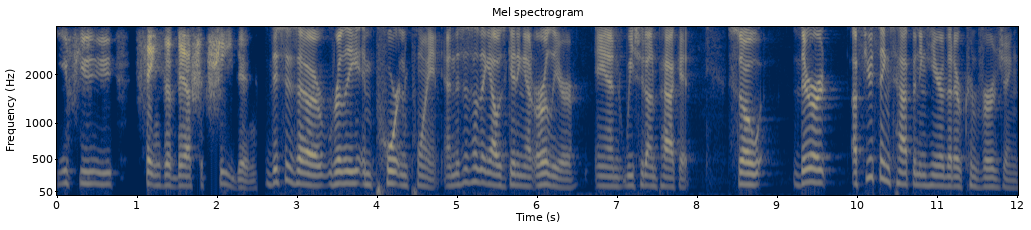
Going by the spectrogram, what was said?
if you think that they're succeeding. This is a really important point, and this is something I was getting at earlier, and we should unpack it. So there are a few things happening here that are converging.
